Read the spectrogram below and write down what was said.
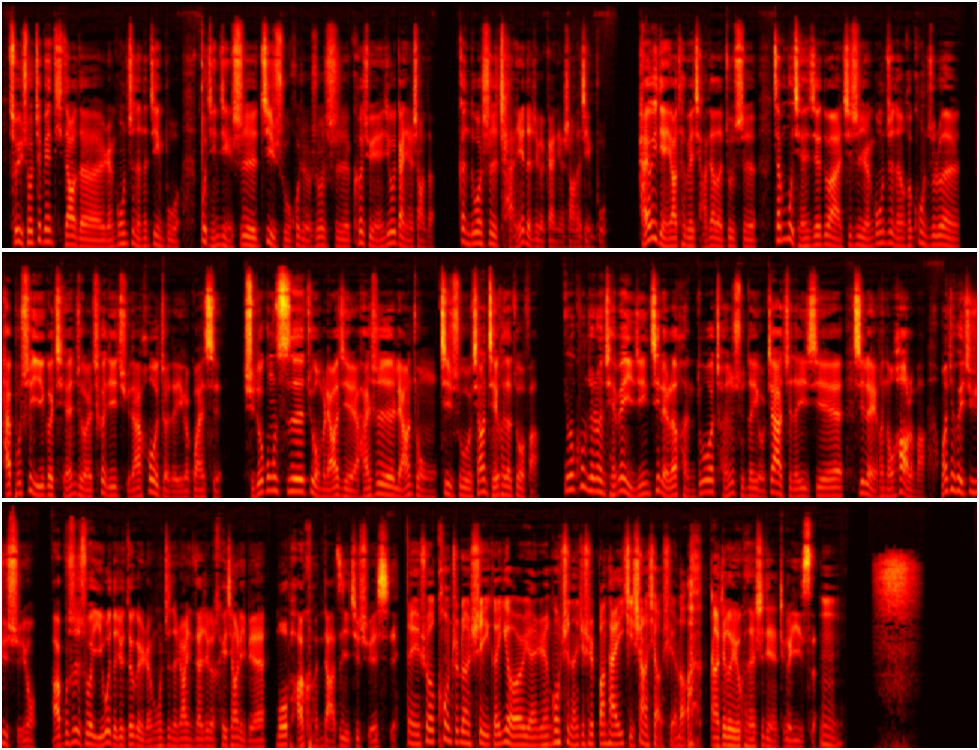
所以说这边提到的人工智能的进步，不仅仅是技术或者说是科学研究概念上的，更多是产业的这个概念上的进步。还有一点要特别强调的，就是在目前阶段，其实人工智能和控制论还不是一个前者彻底取代后者的一个关系。许多公司，据我们了解，还是两种技术相结合的做法。因为控制论前面已经积累了很多成熟的、有价值的一些积累和能耗了嘛，完全可以继续使用，而不是说一味的就丢给人工智能，让你在这个黑箱里边摸爬滚打，自己去学习。等于说，控制论是一个幼儿园，人工智能就是帮他一起上小学了。啊，这个有可能是点这个意思。嗯。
